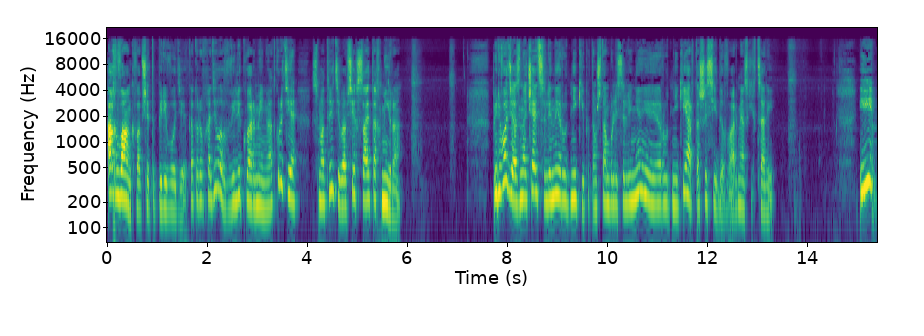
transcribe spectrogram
Ахванг, вообще-то, переводе, которая входила в Великую Армению. Откройте, смотрите во всех сайтах мира. В переводе означает соляные рудники, потому что там были соляные рудники арташесидов, армянских царей. И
